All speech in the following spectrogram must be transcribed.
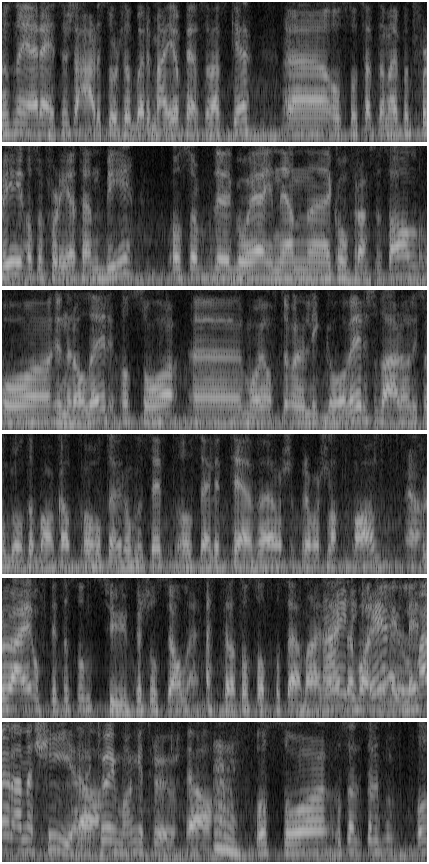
Mens når jeg reiser, så er det stort sett bare meg og PC-veske. Eh, Og så setter jeg meg på et fly, og så flyr jeg til en by. Og så går jeg inn i en eh, konferansesal og underholder, og så uh, må jeg ofte ligge over, så da er det å liksom gå tilbake på hotellrommet sitt og se litt TV og prøve å slappe av. Ja. For du er ofte ikke sånn supersosial etter at du har stått på scenen. heller. nei, det krever jo litt. mer energi enn Ja. jeg tror mange tror. Ja. Og så, og så, så liksom, å,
